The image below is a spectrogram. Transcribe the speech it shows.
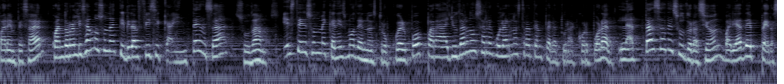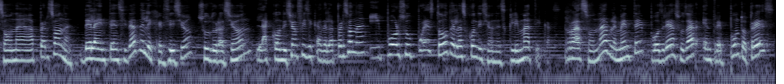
Para empezar, cuando realizamos una actividad física intensa, sudamos. Este es un mecanismo de nuestro cuerpo para ayudarnos a regular nuestra temperatura corporal. La tasa de sudoración varía de persona a persona, de la intensidad del ejercicio, su duración, la condición física de la persona y por supuesto de las condiciones climáticas. Razonablemente podría sudar entre 0.3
